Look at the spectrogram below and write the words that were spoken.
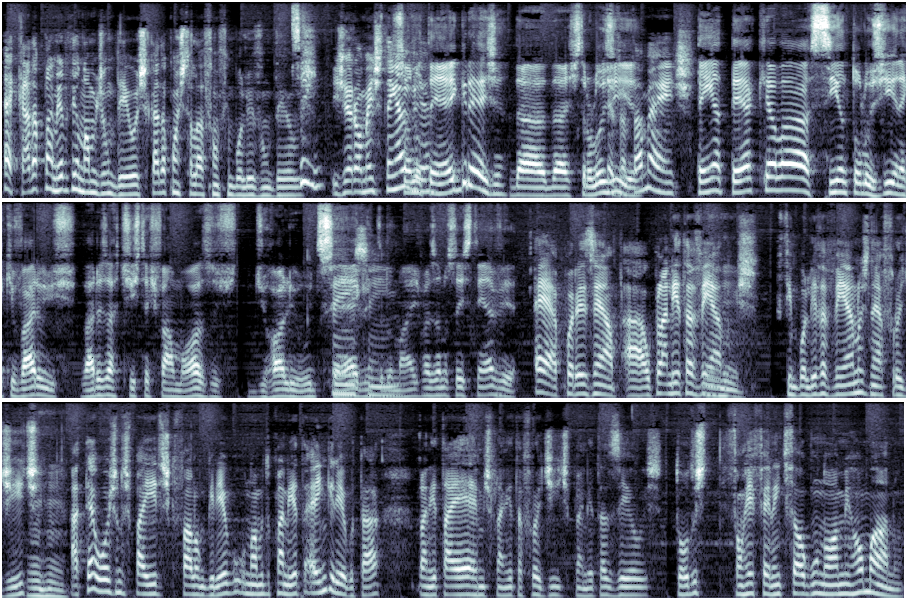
É, cada planeta tem o nome de um deus, cada constelação simboliza um deus. Sim. E geralmente tem a Só ver. não tem a igreja da, da astrologia. Exatamente. Tem até aquela cientologia, né? Que vários, vários artistas famosos de Hollywood Sim, seguem sim. e tudo mais, mas eu não sei se tem a ver. É, por exemplo, a- o planeta Vênus. Simboliza Vênus, né? Afrodite. Uhum. Até hoje, nos países que falam grego, o nome do planeta é em grego, tá? Planeta Hermes, planeta Afrodite, planeta Zeus. Todos são referentes a algum nome romano.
